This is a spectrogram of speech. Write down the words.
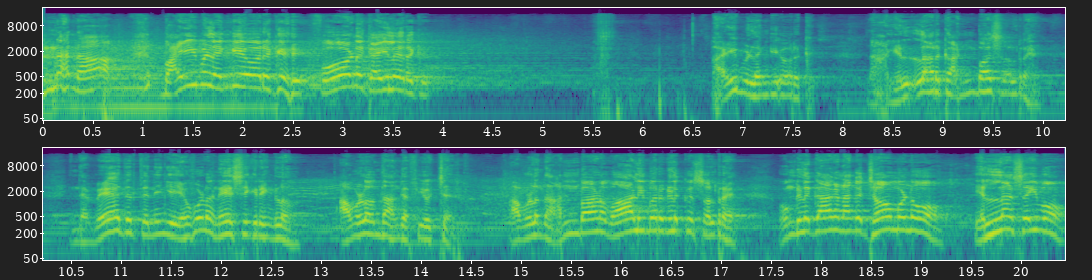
என்னன்னா பைபிள் எங்கேயோ இருக்கு. போனு கையில இருக்கு. பைபிள் எங்கேயோ இருக்கு. நான் எல்லாருக்கும் அன்பா சொல்றேன். இந்த வேதத்தை நீங்க எவ்வளவு நேசிக்கிறீங்களோ அவ்வளவு தான் அங்க ஃபியூச்சர் அவ்வளவுதான். அன்பான வாலிபர்களுக்கு சொல்றேன். உங்களுக்காக நாங்க ஜோம் பண்ணுவோம். எல்லாம் செய்வோம்.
